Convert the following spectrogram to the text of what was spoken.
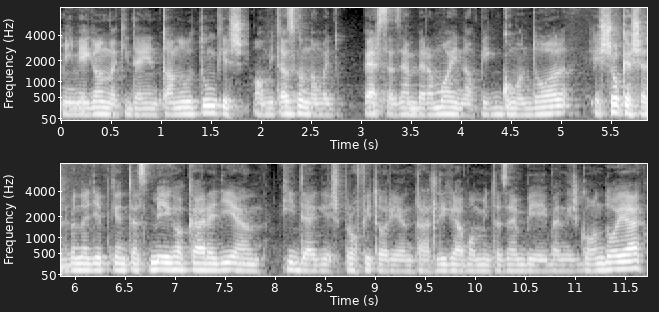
mi még annak idején tanultunk, és amit azt gondolom, hogy persze az ember a mai napig gondol, és sok esetben egyébként ezt még akár egy ilyen hideg és profitorientált ligában, mint az NBA-ben is gondolják,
